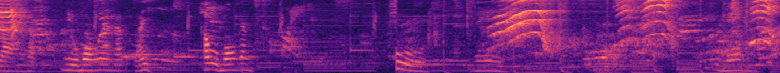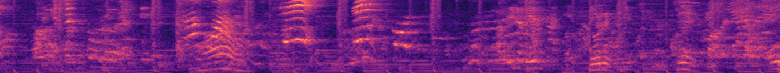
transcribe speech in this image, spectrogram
ปลานะครับ มีอุโมงค์ด้วยนะครับไปเข้าอุโมงค์กันอู้นี่ อุโมงค์ว้าวดูดิ นี่ โอ้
